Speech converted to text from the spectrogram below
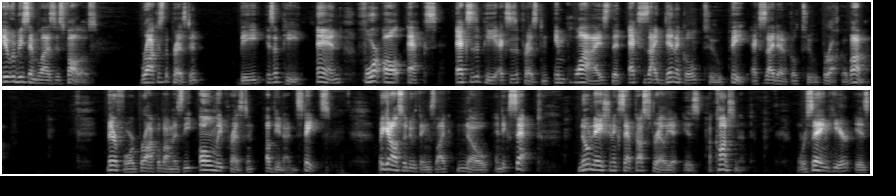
It would be symbolized as follows Barack is the president, B is a P, and for all X, x is a p, x is a president, implies that x is identical to b. x is identical to Barack Obama. Therefore, Barack Obama is the only president of the United States. We can also do things like no and except. No nation except Australia is a continent. What we're saying here is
